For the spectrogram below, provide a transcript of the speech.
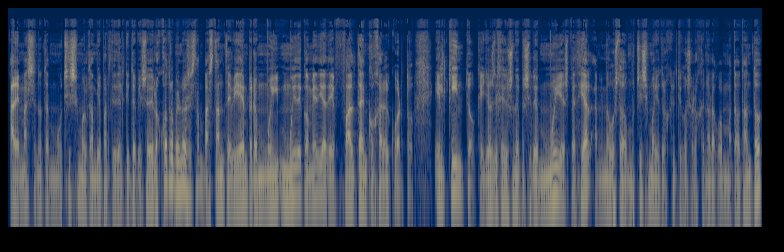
Además se nota muchísimo el cambio a partir del quinto episodio. Los cuatro primeros están bastante bien, pero muy muy de comedia de falta en coger el cuarto. El quinto, que yo os dije que es un episodio muy especial, a mí me ha gustado muchísimo, hay otros críticos a los que no lo han matado tanto,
